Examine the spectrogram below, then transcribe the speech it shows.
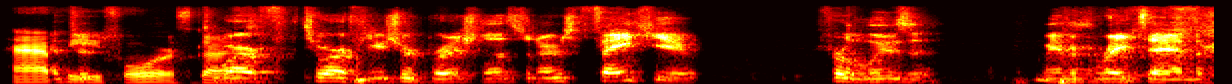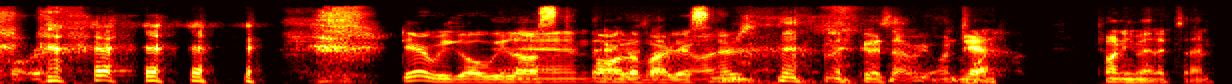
Happy to- Fourth, to our guys. to our future British listeners. Thank you for losing. We have a great day on the Fourth. there we go. We lost And there all goes of our everyone. listeners. there goes everyone. Yeah. 20, 20 minutes in.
